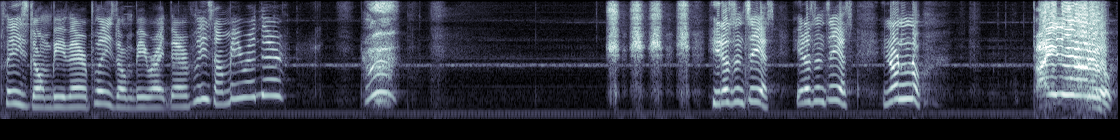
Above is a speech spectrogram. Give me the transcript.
Please don't be there, please don't be right there, please don't be right there. He doesn't see us, he doesn't see us. No, no, no. The audio!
